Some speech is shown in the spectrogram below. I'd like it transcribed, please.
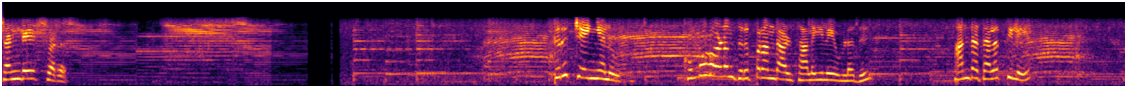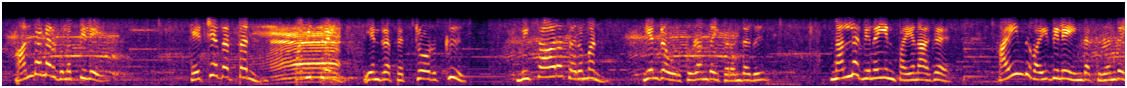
சண்டேஸ்வரர். திருச்செங்கலூர் கும்பகோணம் திருப்பரந்தாள் சாலையிலே உள்ளது. அந்த தலத்திலே அந்தனர் குலத்திலே ஹெச்சதத்தன் பவித்ரை என்ற பெற்றோருக்கு விசார சருமன் என்ற ஒரு குழந்தை பிறந்தது. நல்ல வினையின் பயனாக ஐந்து வயதிலே இந்த குழந்தை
